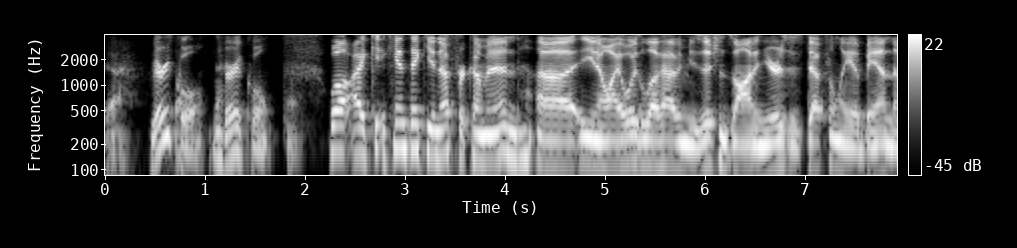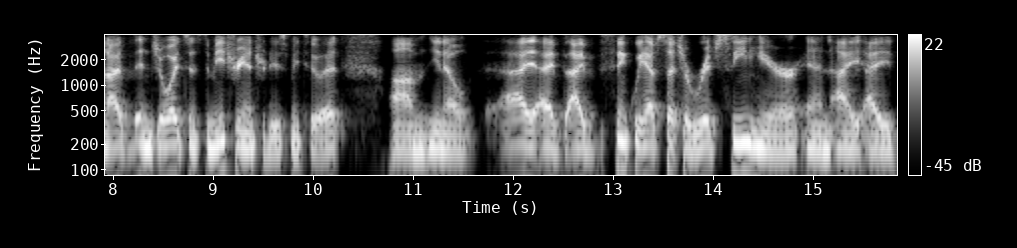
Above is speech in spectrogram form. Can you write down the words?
Yeah. Very So, cool. yeah. Very cool. Yeah. Well, I can't thank you enough for coming in. Uh, you know, I always love having musicians on, and yours is definitely a band that I've enjoyed since Dimitri introduced me to it. Um, you know, I, I I think we have such a rich scene here, and I I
